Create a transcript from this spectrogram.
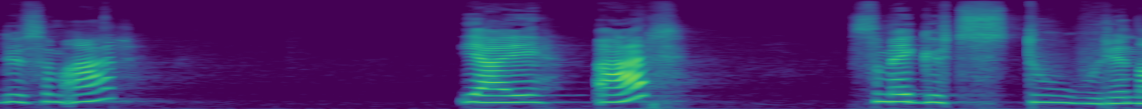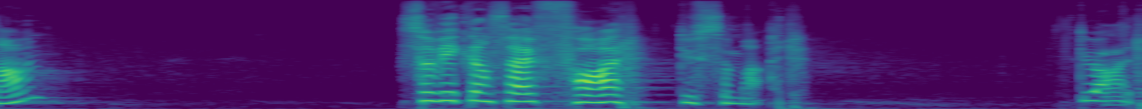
du som er? Jeg er, som er Guds store navn. Så vi kan si 'Far, du som er'. Du er.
